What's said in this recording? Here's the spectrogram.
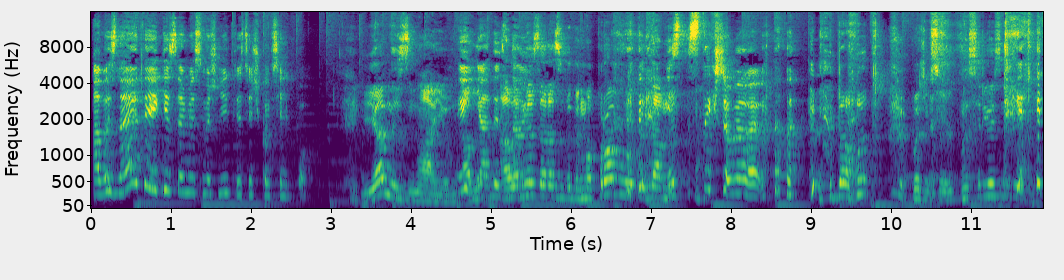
А ви знаєте, які самі смачні тістечка в сільпо? Я не знаю. І але, я не але знаю. ми зараз будемо пробувати. Да, ми, Із з тих, що ми вибрали. да, от, боже, все, ми серйозні люди.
